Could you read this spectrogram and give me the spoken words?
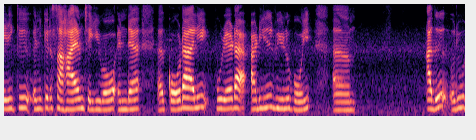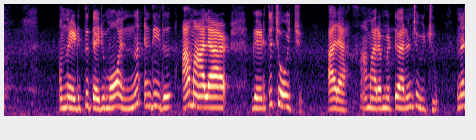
എനിക്ക് എനിക്കൊരു സഹായം ചെയ്യുമോ എന്റെ കോടാലി പുഴയുടെ അടിയിൽ വീണുപോയി. അത് ഒരു ഒന്ന് എടുത്ത് തരുമോ എന്ന് എന്ത് ചെയ്ത് ആ മാല എടുത്ത് ചോദിച്ചു. ആരാ? ആ മരം വെട്ടുകാരൻ ചോദിച്ചു. ഇങ്ങനെ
